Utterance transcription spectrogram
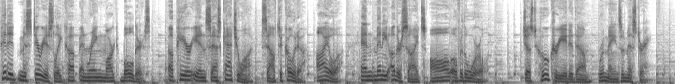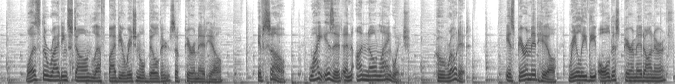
pitted mysteriously cup and ring marked boulders appear in Saskatchewan, South Dakota, Iowa, and many other sites all over the world. Just who created them remains a mystery. Was the writing stone left by the original builders of Pyramid Hill? If so, why is it an unknown language? Who wrote it? Is Pyramid Hill really the oldest pyramid on Earth?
